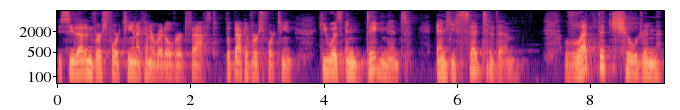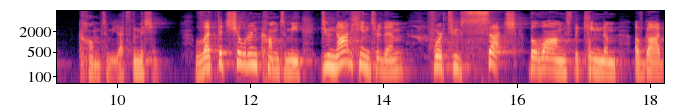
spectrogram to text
You see that in verse 14? I kind of read over it fast. Look back at verse 14. He was indignant and he said to them, Let the children come to me. That's the mission. Let the children come to me. Do not hinder them, for to such belongs the kingdom of God.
